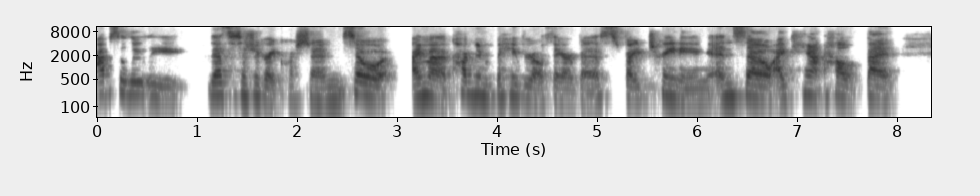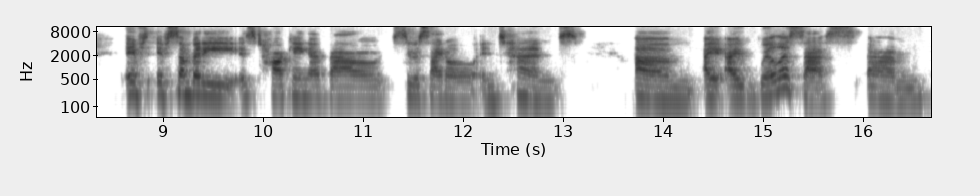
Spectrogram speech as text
Absolutely. That's such a great question. So, I'm a cognitive behavioral therapist by training. And so I can't help but if if somebody is talking about suicidal intent, um, I, I will assess um,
